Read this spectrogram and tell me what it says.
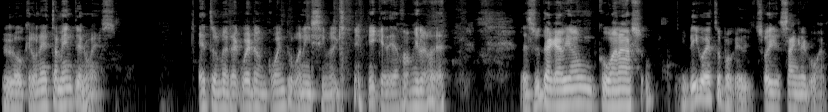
lo que honestamente no es. Esto me recuerda un cuento buenísimo que mi querida familia Resulta que había un cubanazo, digo esto porque soy de sangre cubana,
